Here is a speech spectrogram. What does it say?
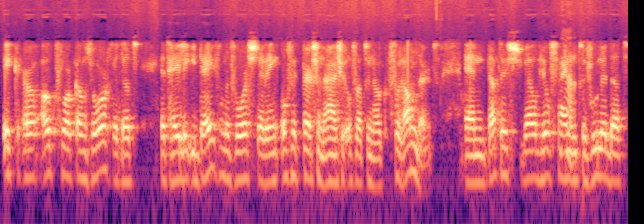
ik er ook voor kan zorgen dat het hele idee van de voorstelling of het personage of wat dan ook verandert. En dat is wel heel fijn Ja. om te voelen dat.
